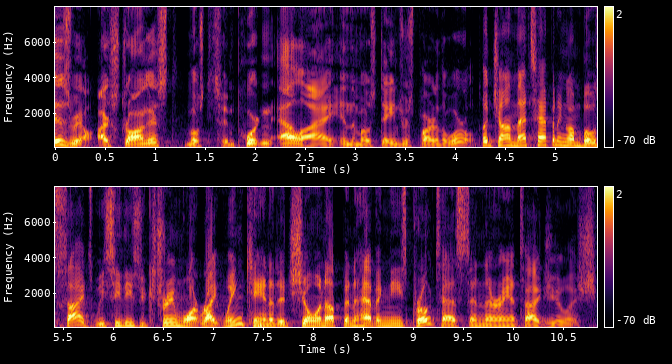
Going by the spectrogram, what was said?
Israel, our strongest, most important ally in the most dangerous part of the world. But, John, that's happening on both sides. We see these extreme right wing candidates showing up and having these protests, and they're anti Jewish.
